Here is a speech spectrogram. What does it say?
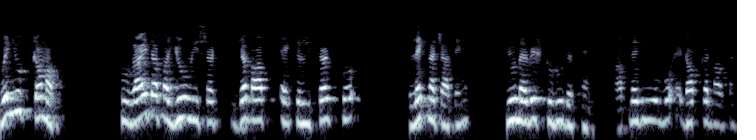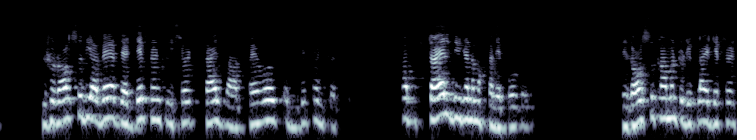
when you come up to write up a your research जब आप एक रिसर्च को लिखना चाहते हैं you may wish to do the same आपने भी वो अडॉप्ट करना होता है you should also be aware that different research styles are favored in different countries अब स्टाइल भी जो है मुख्तलिफ हो गई is also common to deploy different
